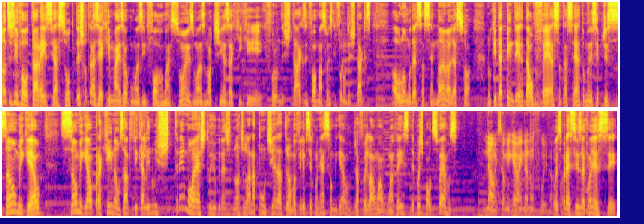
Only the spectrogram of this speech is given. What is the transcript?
Antes de voltar a esse assunto, deixa eu trazer aqui mais algumas informações, umas notinhas aqui que, que foram destaques, informações que foram destaques ao longo dessa semana, olha só. No que depender da UFESA, tá certo? O município de São Miguel são Miguel, para quem não sabe, fica ali no extremo oeste do Rio Grande do Norte, lá na pontinha da tromba. Felipe, você conhece São Miguel? Já foi lá uma, alguma vez? Depois de Pau dos Ferros? Não, em São Miguel ainda não fui. Não pois foi. precisa conhecer.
